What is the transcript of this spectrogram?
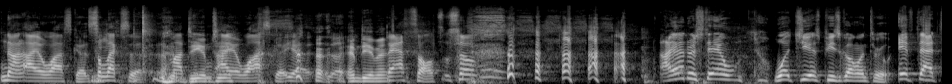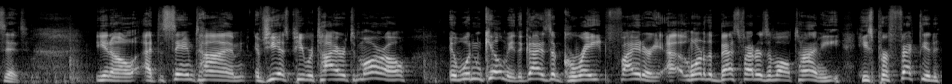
not ayahuasca, it's Alexa. I'm not DMT? ayahuasca. Yeah, MDMA? bath salts. So I understand what GSP's going through. If that's it, you know. At the same time, if GSP retired tomorrow. It wouldn't kill me. The guy's a great fighter, uh, one of the best fighters of all time. He he's perfected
